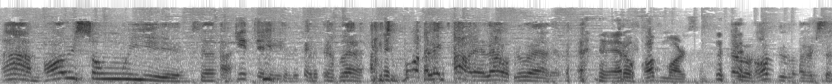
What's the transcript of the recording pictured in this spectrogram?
ah, Morrison e. sei lá, Kittley. Por exemplo. É. Aí, tipo, porra, legal, é, não, não era. era o Rob Morrison. Era o Rob Morrison.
